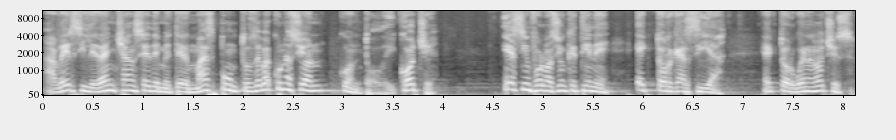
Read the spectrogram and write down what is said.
a ver si le dan chance de meter más puntos de vacunación con todo y coche. Es información que tiene Héctor García. Héctor, buenas noches.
